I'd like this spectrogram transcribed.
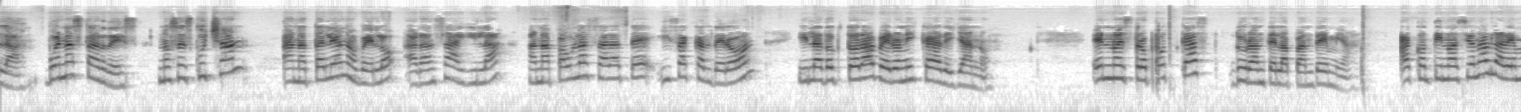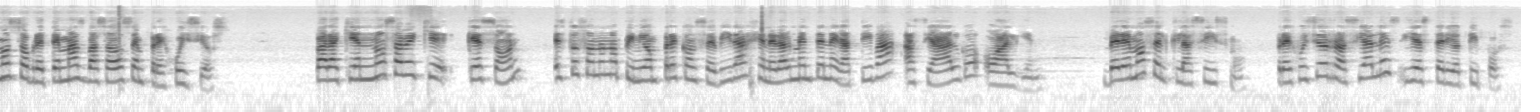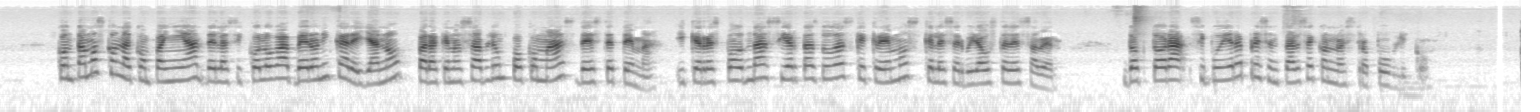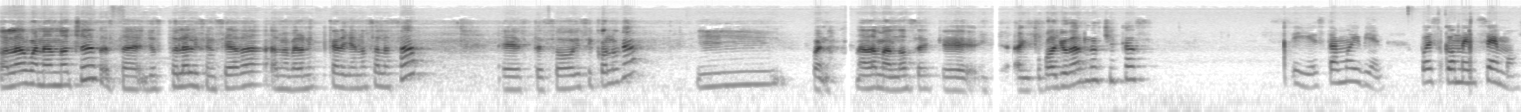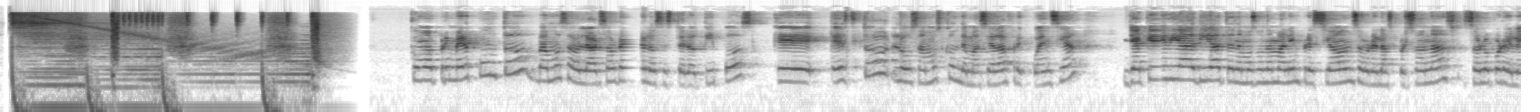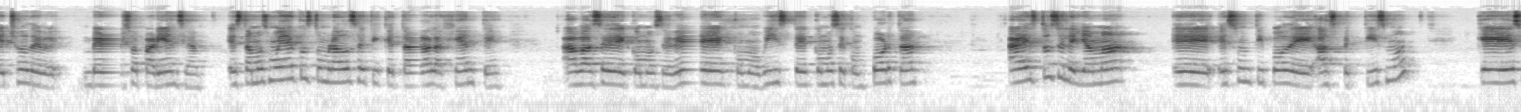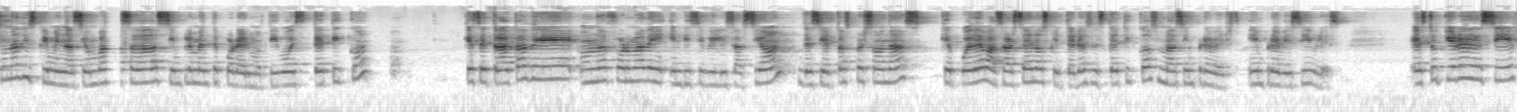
Hola, buenas tardes. ¿Nos escuchan? A Natalia Novelo, Aranza Águila, Ana Paula Zárate, Isa Calderón y la doctora Verónica Arellano. En nuestro podcast durante la pandemia. A continuación hablaremos sobre temas basados en prejuicios. Para quien no sabe qué, qué son, estos son una opinión preconcebida generalmente negativa hacia algo o alguien. Veremos el clasismo, prejuicios raciales y estereotipos. Contamos con la compañía de la psicóloga Verónica Arellano para que nos hable un poco más de este tema y que responda ciertas dudas que creemos que les servirá a ustedes saber. Doctora, si pudiera presentarse con nuestro público. Hola, buenas noches. Este, yo soy la licenciada Alma Verónica Arellano Salazar. Este, soy psicóloga y bueno, nada más, no sé qué, ¿en qué puedo ayudarles, chicas? Sí, está muy bien. Pues comencemos. Como primer punto, vamos a hablar sobre los estereotipos, que esto lo usamos con demasiada frecuencia, ya que día a día tenemos una mala impresión sobre las personas solo por el hecho de ver su apariencia. Estamos muy acostumbrados a etiquetar a la gente a base de cómo se ve, cómo viste, cómo se comporta. A esto se le llama, eh, es un tipo de aspectismo, que es una discriminación basada simplemente por el motivo estético, que se trata de una forma de invisibilización de ciertas personas que puede basarse en los criterios estéticos más imprevisibles. Esto quiere decir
